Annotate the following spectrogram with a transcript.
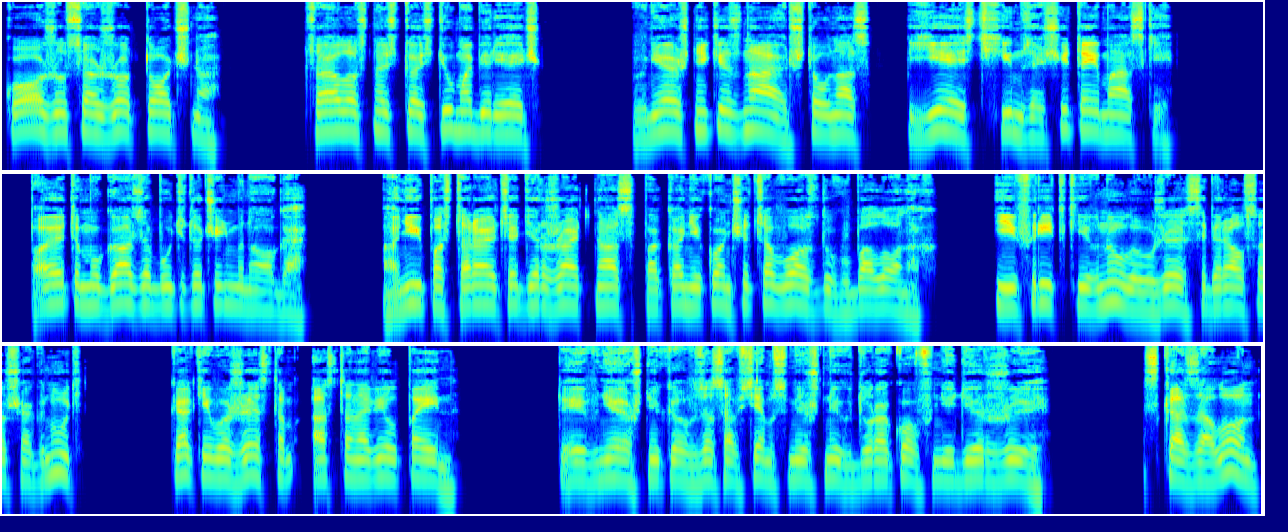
Кожу сожжет точно. Целостность костюма беречь. Внешники знают, что у нас есть химзащита и маски. Поэтому газа будет очень много. Они постараются держать нас, пока не кончится воздух в баллонах. И Фрид кивнул и уже собирался шагнуть, как его жестом остановил Пейн. Ты внешников за совсем смешных дураков не держи, сказал он,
